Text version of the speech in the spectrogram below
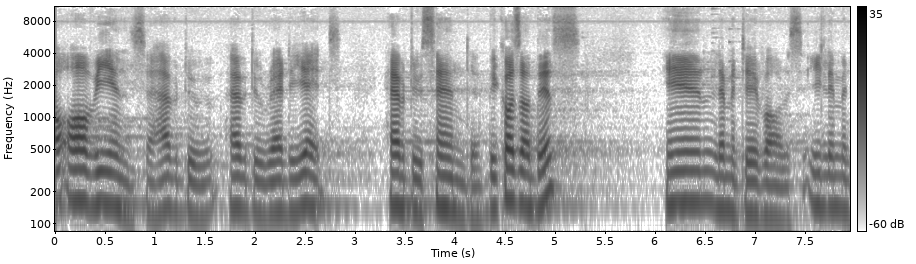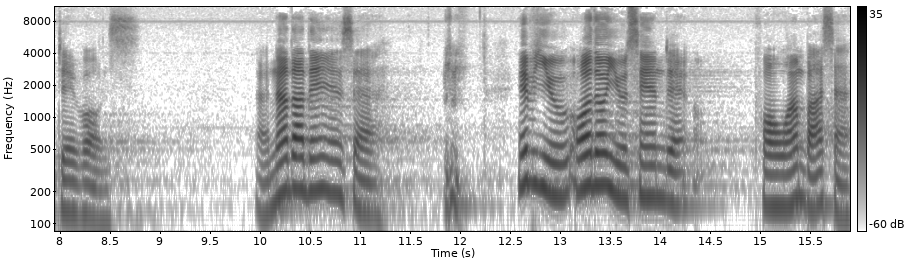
all beings have to, have to radiate, have to send. Because of this, illimitables, illimitables. Another thing is, uh, if you, although you send uh, for one person,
